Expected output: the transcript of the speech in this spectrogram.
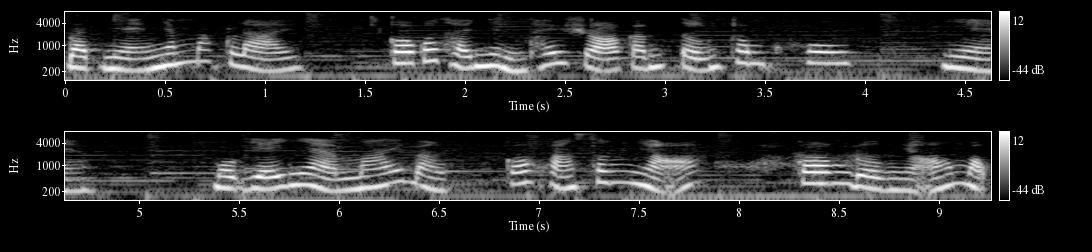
Bạch nhạn nhắm mắt lại, cô có thể nhìn thấy rõ cảnh tượng trong khu nhà. Một dãy nhà mái bằng có khoảng sân nhỏ, con đường nhỏ mọc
